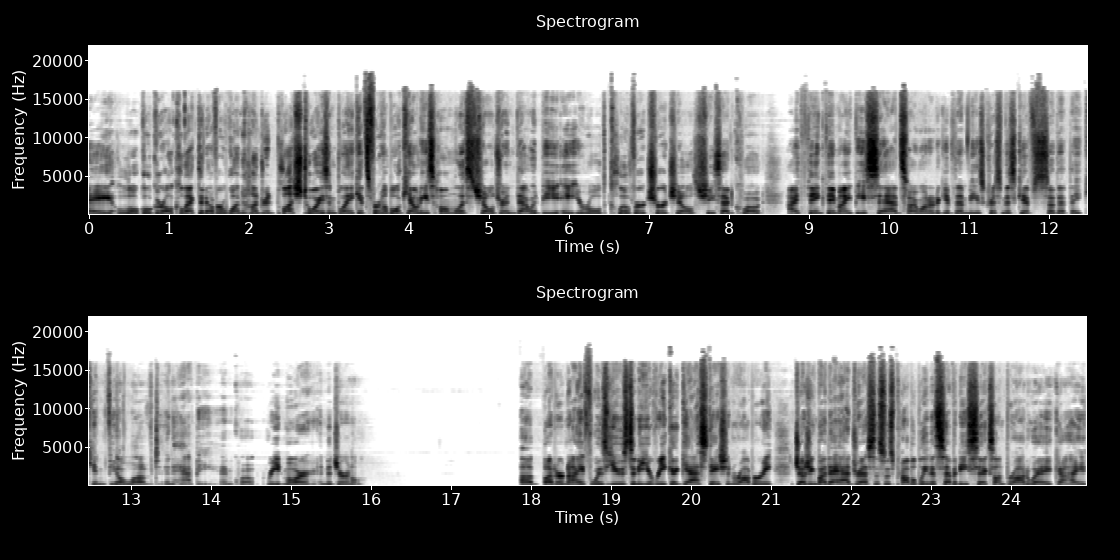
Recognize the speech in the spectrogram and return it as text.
A local girl collected over 100 plush toys and blankets for Humboldt County's homeless children. That would be eight-year-old Clover Churchill. She said, quote, I think they might be sad, so I wanted to give them these Christmas gifts so that they can feel loved and happy, end quote. Read more in the journal. A butter knife was used in a Eureka gas station robbery. Judging by the address, this was probably the 76 on Broadway. Guy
